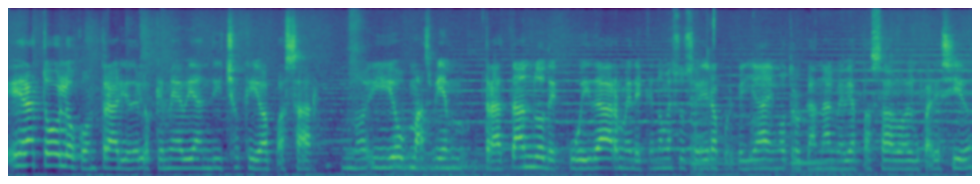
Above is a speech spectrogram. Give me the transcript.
era todo lo contrario de lo que me habían dicho que iba a pasar. ¿no? Y yo más bien tratando de cuidarme de que no me sucediera porque ya en otro canal me había pasado algo parecido.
